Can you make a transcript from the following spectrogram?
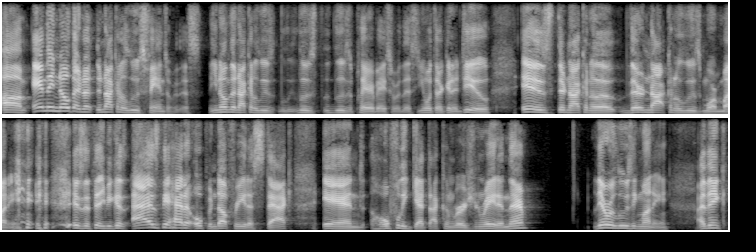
Um, and they know they're not, they're not going to lose fans over this. You know they're not going to lose lose lose a player base over this. You know what they're going to do is they're not going to they're not going to lose more money. is the thing because as they had it opened up for you to stack and hopefully get that conversion rate in there, they were losing money. I think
